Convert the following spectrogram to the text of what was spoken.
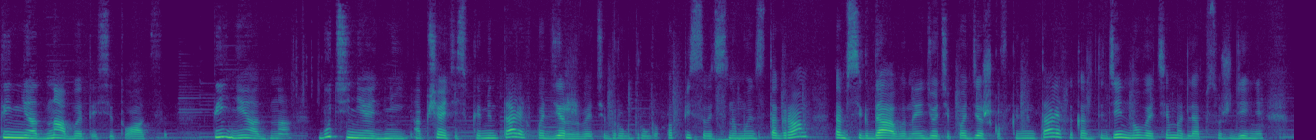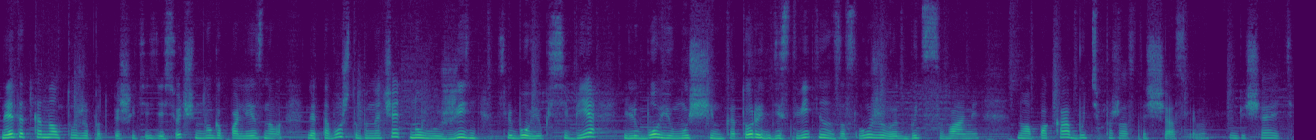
ты не одна в этой ситуации ты не одна. Будьте не одни, общайтесь в комментариях, поддерживайте друг друга, подписывайтесь на мой инстаграм, там всегда вы найдете поддержку в комментариях и каждый день новая тема для обсуждения. На этот канал тоже подпишитесь, здесь очень много полезного для того, чтобы начать новую жизнь с любовью к себе и любовью мужчин, которые действительно заслуживают быть с вами. Ну а пока будьте, пожалуйста, счастливы. Обещаете?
